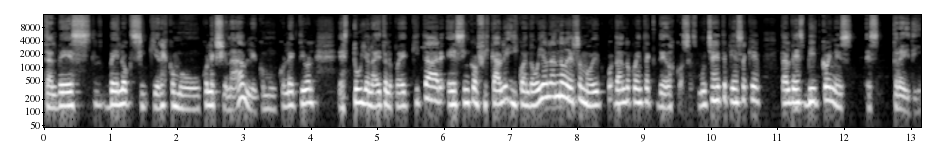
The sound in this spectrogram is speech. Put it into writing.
tal vez velo si quieres como un coleccionable, como un collectible, es tuyo, nadie te lo puede quitar, es inconfiscable y cuando voy hablando de eso me voy dando cuenta de dos cosas. Mucha gente piensa que tal vez Bitcoin es trading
